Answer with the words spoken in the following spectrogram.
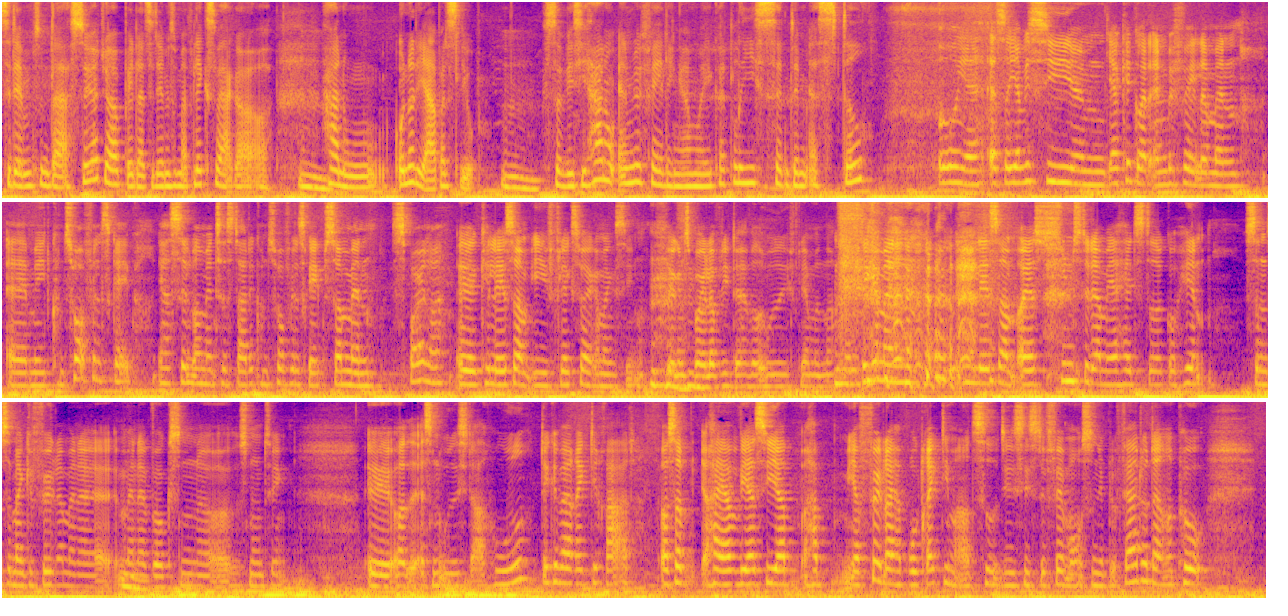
til dem, som der søger job, eller til dem, som er flexværkere og mm. har nogle underlige arbejdsliv. Mm. Så hvis I har nogle anbefalinger, må I godt lige sende dem afsted. Åh oh, ja, altså jeg vil sige, øh, jeg kan godt anbefale, at man er med et kontorfællesskab. Jeg har selv været med til at starte et kontorfællesskab, som man, spoiler, øh, kan læse om i Flexværker-magasinet. Det er ikke en spoiler, fordi det har været ude i flere måneder. Men det kan, man, det kan man læse om, og jeg synes det der med at have et sted at gå hen, sådan så man kan føle, at man er, man er voksen og sådan nogle ting øh, og er sådan ude i sit eget hoved. Det kan være rigtig rart. Og så har jeg, vil jeg sige, jeg, har, jeg føler, at jeg har brugt rigtig meget tid de sidste fem år, siden jeg blev færdiguddannet på,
